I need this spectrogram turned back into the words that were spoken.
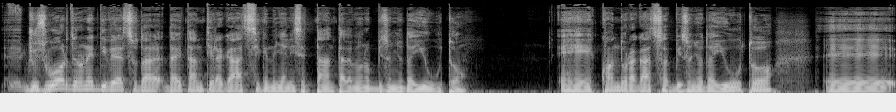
eh, Juice WRLD non è diverso da, dai tanti ragazzi che negli anni 70 avevano bisogno d'aiuto. E quando un ragazzo ha bisogno d'aiuto, eh,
